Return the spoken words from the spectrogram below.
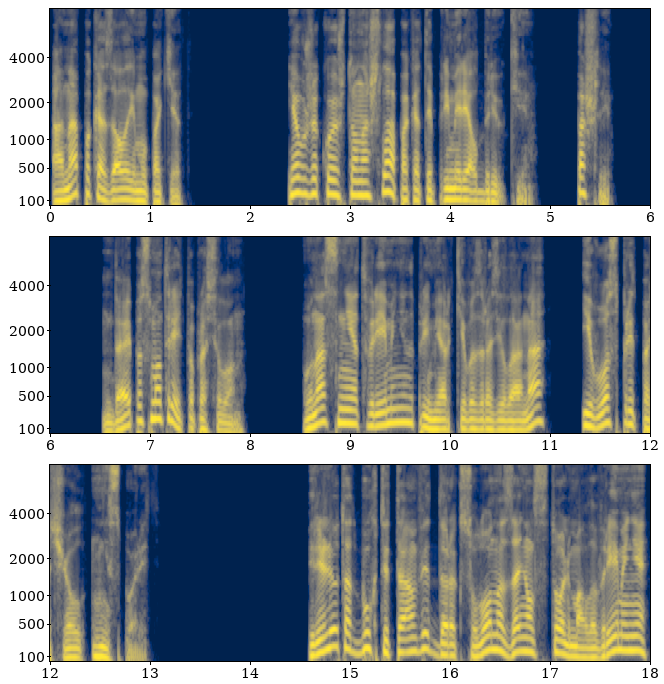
Она показала ему пакет. Я уже кое-что нашла, пока ты примерял брюки. Пошли». «Дай посмотреть», — попросил он. «У нас нет времени на примерки», — возразила она, и Воз предпочел не спорить. Перелет от бухты Тамвит до Роксулона занял столь мало времени,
